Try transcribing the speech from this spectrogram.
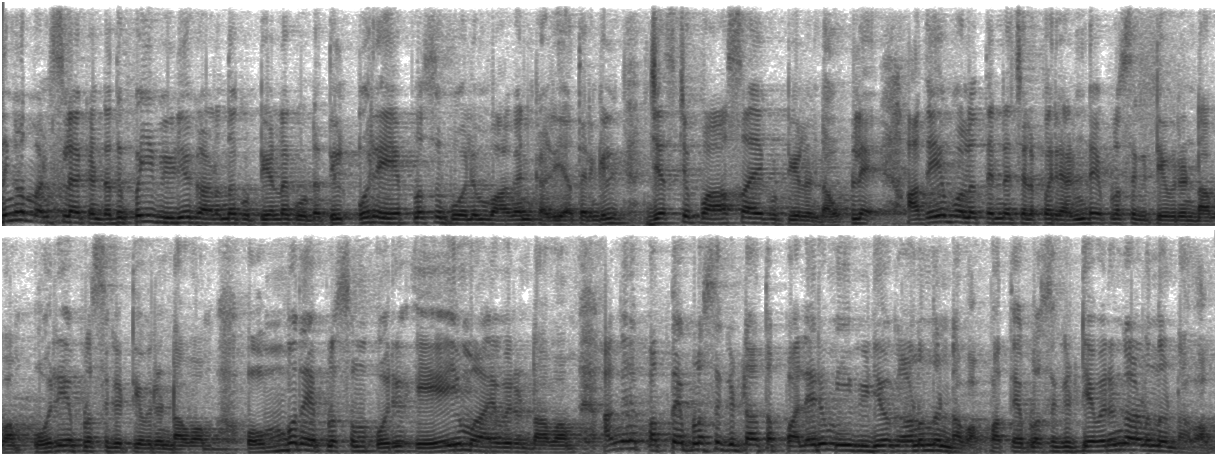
നിങ്ങൾ മനസ്സിലാക്കേണ്ടത് ഇപ്പോൾ ഈ വീഡിയോ കാണുന്ന കുട്ടികളുടെ കൂട്ടത്തിൽ ഒരു എ പ്ലസ് പോലും വാങ്ങാൻ കഴിയാത്ത അല്ലെങ്കിൽ ജസ്റ്റ് പാസ്സായ കുട്ടികളുണ്ടാവും അല്ലേ? അതേപോലെ തന്നെ ചിലപ്പോൾ രണ്ട് എ പ്ലസ് കിട്ടിയവരുണ്ടാവാം ഒരു എ പ്ലസ് കിട്ടിയവരുണ്ടാവാം ഒമ്പത് എ പ്ലസും ഒരു എയും ആയവരുണ്ടാവാം. അങ്ങനെ പത്ത് എ പ്ലസ് കിട്ടാത്ത പലരും ഈ വീഡിയോ കാണുന്നുണ്ടാവാം. പത്ത് എ പ്ലസ് കിട്ടിയവരും കാണുന്നുണ്ടാവാം.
